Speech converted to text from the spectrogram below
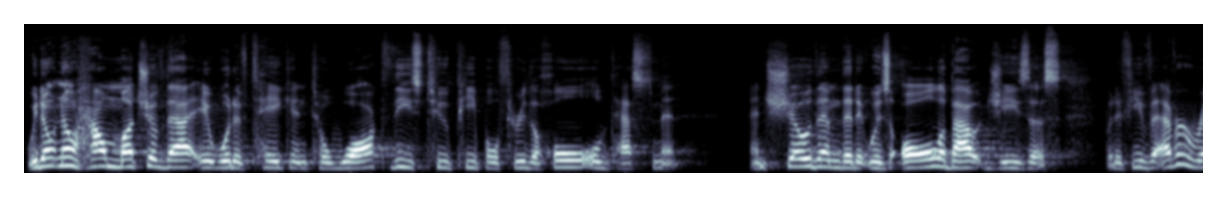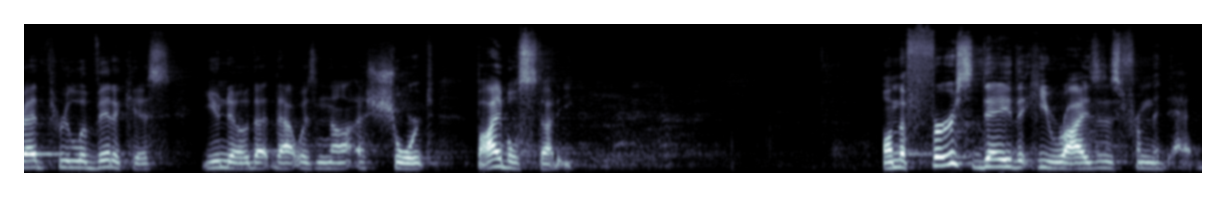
We don't know how much of that it would have taken to walk these two people through the whole Old Testament and show them that it was all about Jesus. But if you've ever read through Leviticus, you know that that was not a short Bible study. On the first day that he rises from the dead,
